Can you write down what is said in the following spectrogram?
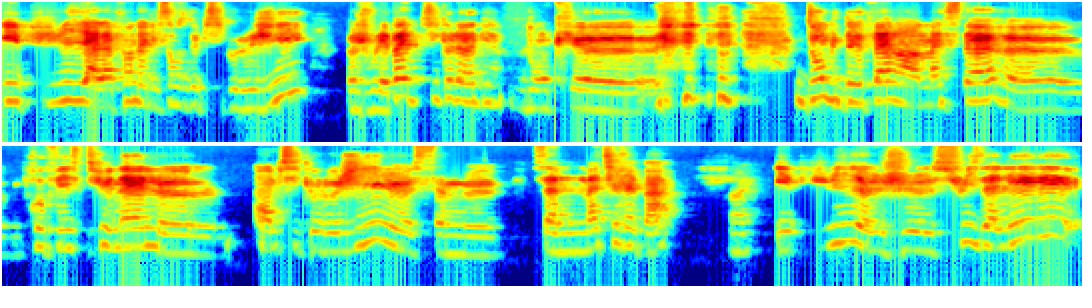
Et puis à la fin de la licence de psychologie, bah, je voulais pas être psychologue. Donc, euh, donc de faire un master professionnel en psychologie, ça, me, ça ne m'attirait pas. Et puis je suis allée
